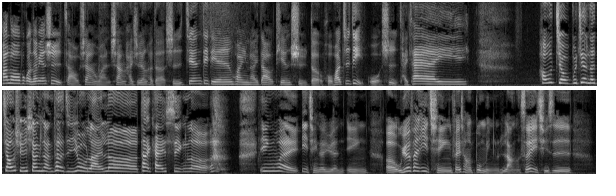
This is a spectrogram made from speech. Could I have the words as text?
Hello，不管那边是早上、晚上还是任何的时间地点，欢迎来到天使的火花之地。我是彩彩，好久不见的教学相长特辑又来了，太开心了！因为疫情的原因，呃，五月份疫情非常的不明朗，所以其实。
